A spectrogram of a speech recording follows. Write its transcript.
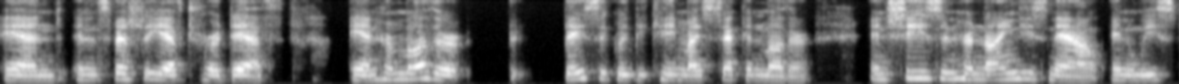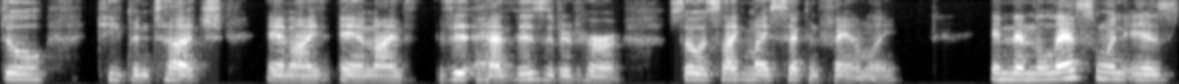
and, and especially after her death. And her mother basically became my second mother and she's in her 90s now and we still keep in touch and i and i vi- have visited her. So it's like my second family. And then the last one is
